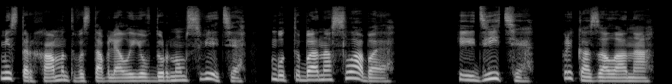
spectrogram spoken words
Мистер Хаммонд выставлял ее в дурном свете, будто бы она слабая. «Идите», — приказала она.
